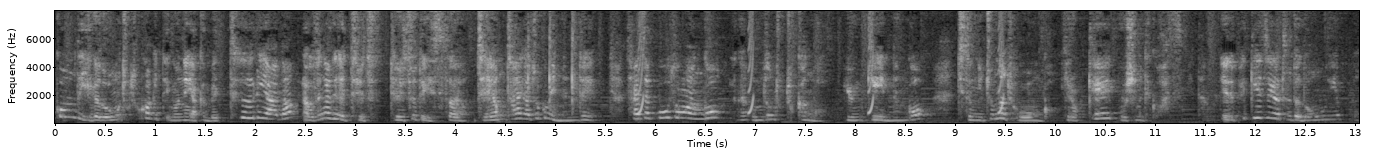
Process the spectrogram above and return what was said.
조금 더 얘가 너무 촉촉하기 때문에 약간 매트리하다라고 생각이 들, 들 수도 있어요. 제형 차이가 조금 있는데 살짝 뽀송한 거, 약간 엄청 촉촉한 거, 윤기 있는 거, 지성이 좀 더 좋은 거 이렇게 보시면 될 것 같습니다. 얘도 패키지가 둘 다 너무 예뻐.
